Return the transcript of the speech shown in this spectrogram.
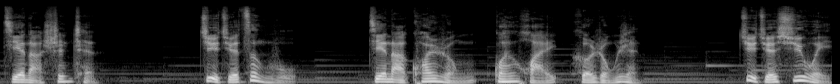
接纳深沉；拒绝憎恶，接纳宽容、关怀和容忍；拒绝虚伪，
